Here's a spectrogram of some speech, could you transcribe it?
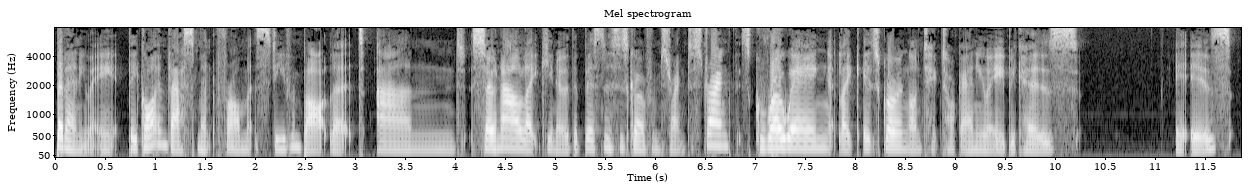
But anyway, they got investment from Steven Bartlett. And so now, like, you know, the business is going from strength to strength. It's growing. Like, it's growing on TikTok anyway because it is.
